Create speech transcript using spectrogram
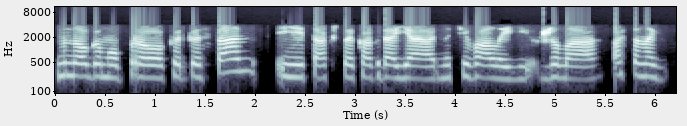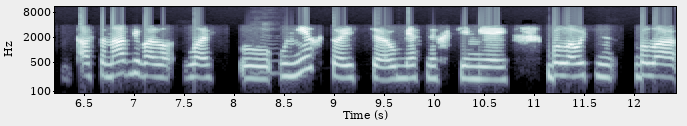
многому про Кыргызстан, и так что, когда я ночевала и жила, останов... останавливалась у, у них, то есть э, у местных семей, была очень была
